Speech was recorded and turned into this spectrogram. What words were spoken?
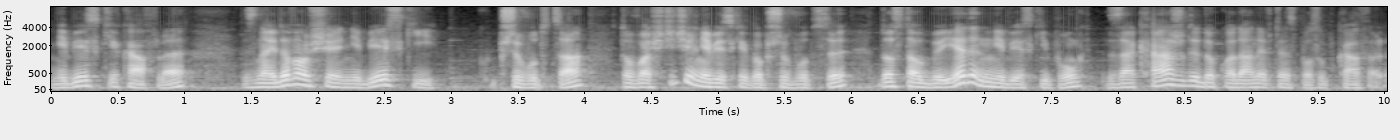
niebieskie kafle, znajdował się niebieski przywódca, to właściciel niebieskiego przywódcy dostałby jeden niebieski punkt za każdy dokładany w ten sposób kafel.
